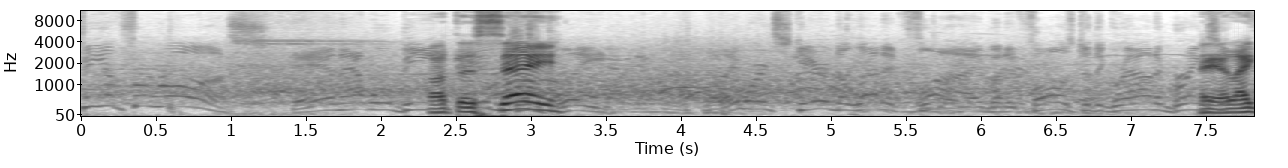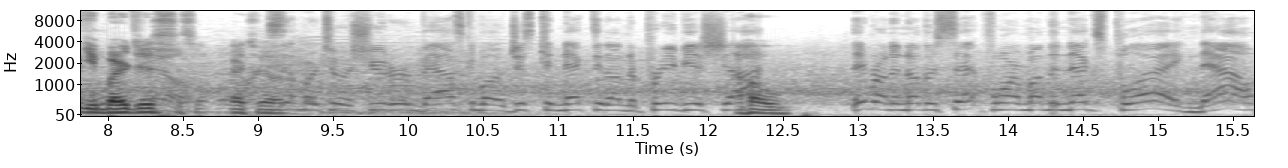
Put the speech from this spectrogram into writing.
Downfield for Ross. And that will be About to say. Well, they weren't scared to let it fly, but it falls to the ground and brings Hey, I like you, Burgess. Catch you up. Similar to a shooter in basketball, just connected on the previous shot. Oh. They run another set for him on the next play. Now,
